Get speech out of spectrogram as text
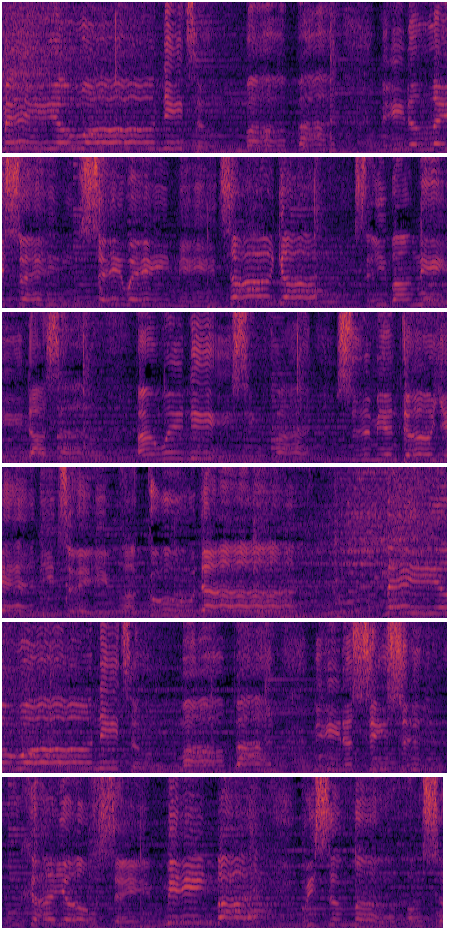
没有我你怎么办？的泪水谁为你擦干？谁帮你打伞，安慰你心烦？失眠的夜，你最怕孤单。没有我你怎么办？你的心事还有谁明白？为什么放手？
